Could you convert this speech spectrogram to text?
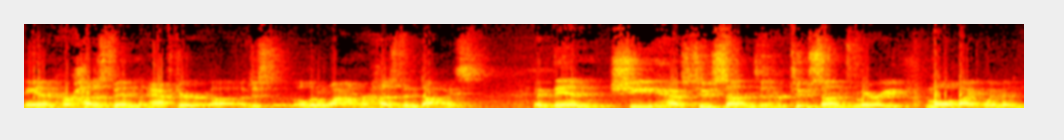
And her husband, after uh, just a little while, her husband dies. And then she has two sons, and her two sons marry Moabite women.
